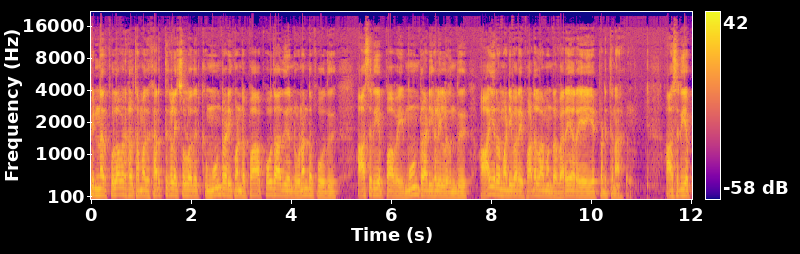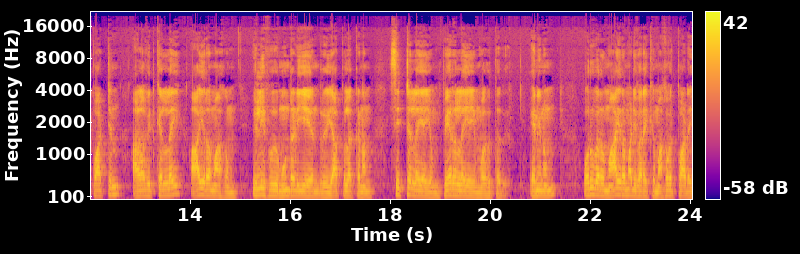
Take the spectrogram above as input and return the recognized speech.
பின்னர் புலவர்கள் தமது கருத்துக்களை சொல்வதற்கு மூன்று அடி கொண்ட பா போதாது என்று உணர்ந்தபோது ஆசிரியப்பாவை மூன்று அடிகளிலிருந்து ஆயிரம் அடி வரை பாடலாம் என்ற வரையறையை ஏற்படுத்தினார்கள். ஆசிரியப்பாட்டின் அளவிற்கெல்லை ஆயிரமாகும். இழிவு மூன்றடியே என்று யாப்பிலக்கணம் சிற்றெல்லையையும் பேரெல்லையையும் வகுத்தது. எனினும் ஒருவரும் ஆயிரம் அடி வரைக்கும் அகவற்பாடை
